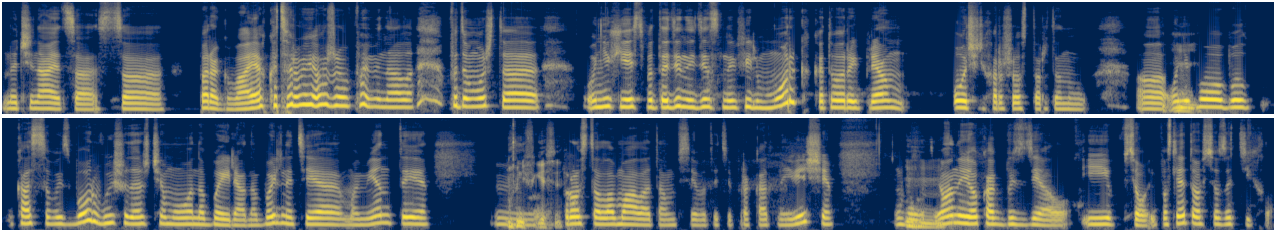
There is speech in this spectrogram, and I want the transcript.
начинается с Парагвая, которого я уже упоминала, потому что у них есть вот один единственный фильм «Морг», который прям очень хорошо стартанул. Uh, mm-hmm. У него был кассовый сбор выше даже, чем у Аннабелли. Аннабель на те моменты просто ломала там все вот эти прокатные вещи. Вот. Mm-hmm. И он ее как бы сделал. И все. И после этого все затихло.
